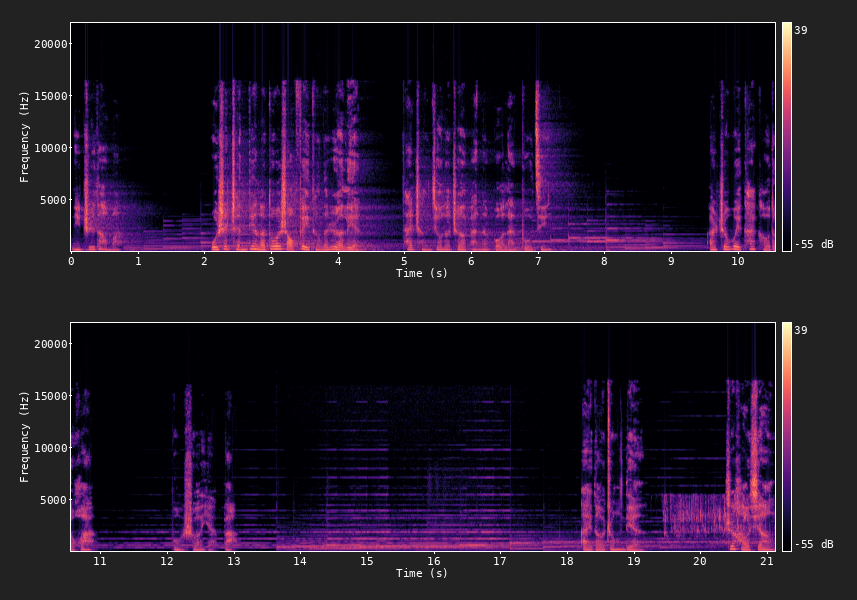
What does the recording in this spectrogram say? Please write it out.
你知道吗？我是沉淀了多少沸腾的热烈，才成就了这般的波澜不惊。而这未开口的话，不说也罢。爱到终点，只好像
